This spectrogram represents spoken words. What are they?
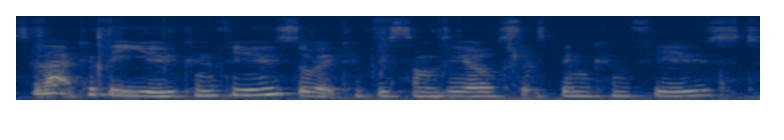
So that could be you confused or it could be somebody else that's been confused.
